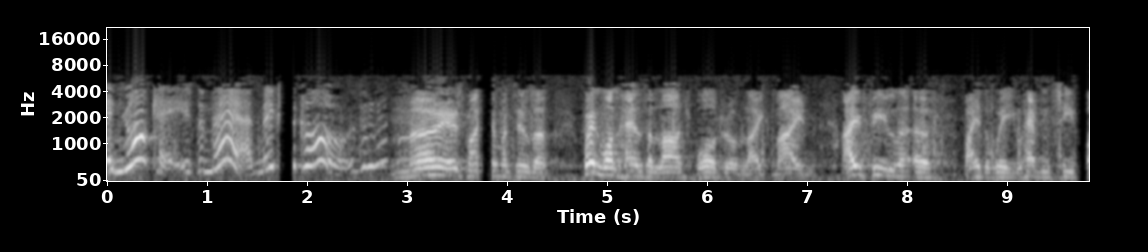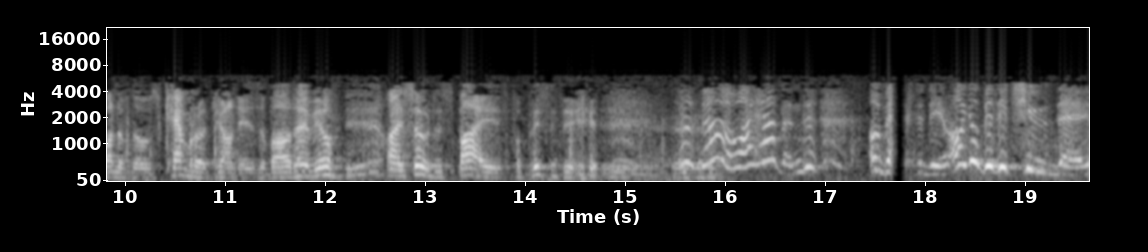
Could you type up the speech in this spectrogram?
in your case, the man makes the clothes. oh, yes, my dear Matilda. When one has a large wardrobe like mine, I feel. Uh, uh, by the way, you haven't seen one of those camera johnnies about, have you? I so despise publicity. oh, no, I haven't. Oh, Baxter, dear, are you busy Tuesday?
